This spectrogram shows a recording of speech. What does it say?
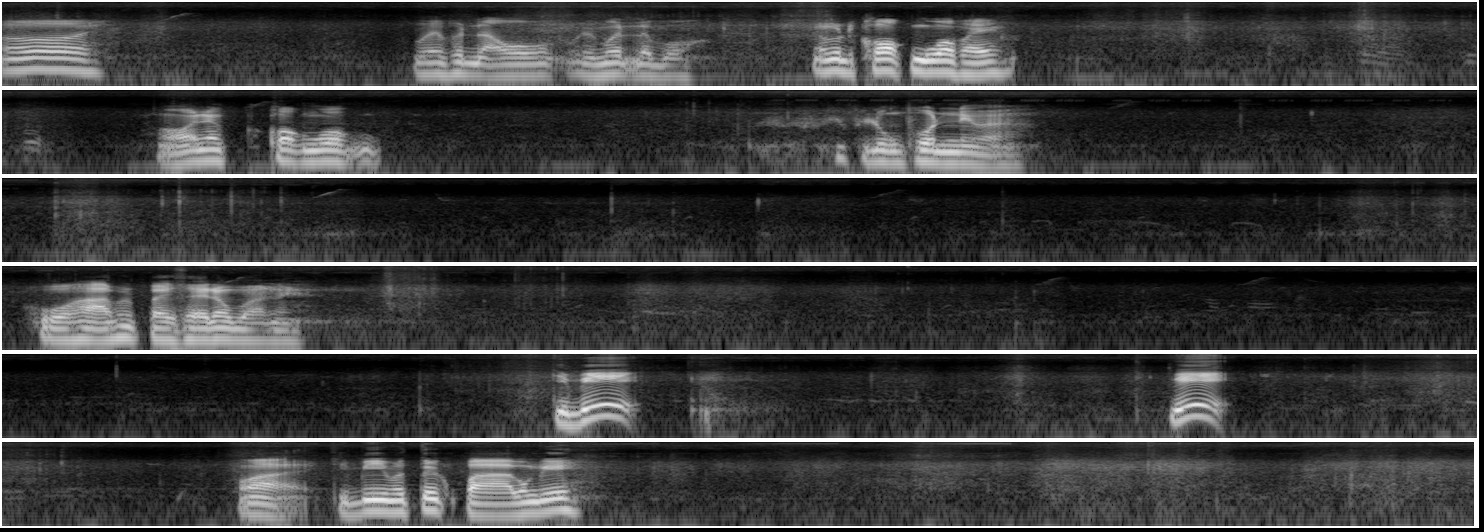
โอ้ยไว้เพิ่นเอาไปหมดแล้วบ่แล้วมันคอกงัวไผอ๋อเนั่นคอกงัว ลุงพลนี่ว่าหัวหาเพิ่นไปใส่นอกบ้านนี่จิมี่มี่ว่าจิมี่มาตึกป่าบางดิ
